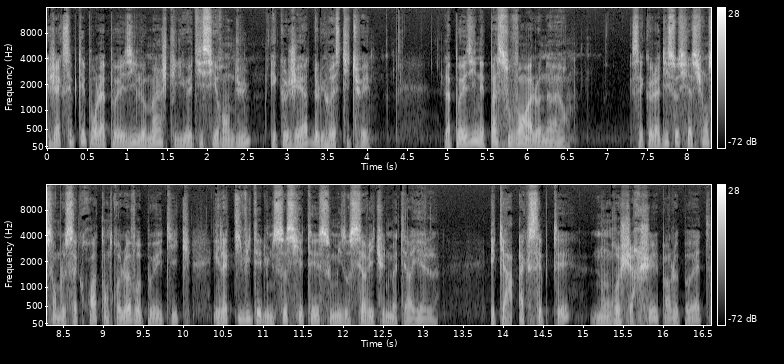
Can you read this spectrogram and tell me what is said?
J'ai accepté pour la poésie l'hommage qui lui est ici rendu et que j'ai hâte de lui restituer. La poésie n'est pas souvent à l'honneur c'est que la dissociation semble s'accroître entre l'œuvre poétique et l'activité d'une société soumise aux servitudes matérielles, écart accepté, non recherché par le poète,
